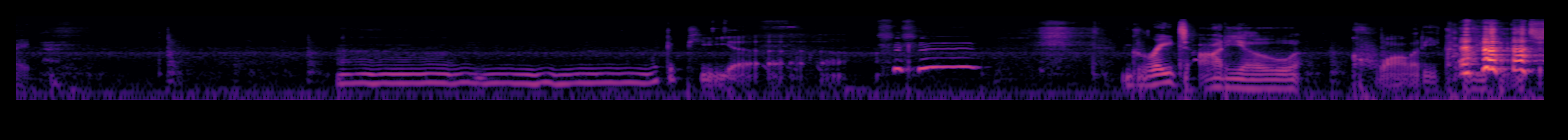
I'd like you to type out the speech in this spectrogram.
right. Um, Wikipedia. Great audio quality content.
